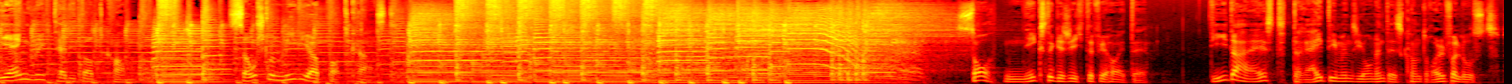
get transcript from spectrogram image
TheAngryTeddy.com Social Media Podcast. So, nächste Geschichte für heute. Die da heißt Drei Dimensionen des Kontrollverlusts.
